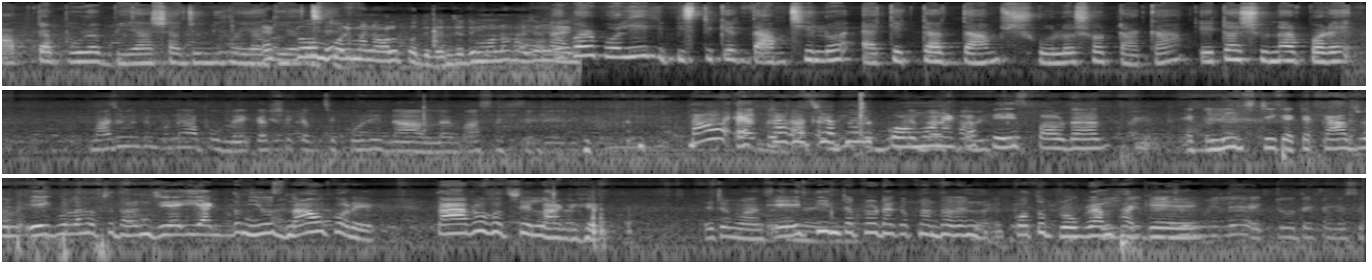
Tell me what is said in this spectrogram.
হাতটা পুরো বিয়া সাজুনি হয়ে গিয়েছে। পরিমাণে অল্প দিবেন যদি মনে হয় যে না এবার বলি লিপস্টিকের দাম ছিল এক একটার দাম ষোলোশো টাকা। এটা শোনার পরে মাঝে মধ্যে মনে আপু মেকআপ শেকআপ যে করি না আল্লাহ বাঁচাইছে তাও একটা হচ্ছে আপনার কমন একটা ফেস পাউডার একটা লিপস্টিক একটা কাজল এইগুলো হচ্ছে ধরেন যে একদম ইউজ নাও করে তারও হচ্ছে লাগে। এটা মাস্ট এই তিনটা প্রোডাক্ট আপনার ধরেন কত প্রোগ্রাম থাকে? মিলে একটু দেখা গেছে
